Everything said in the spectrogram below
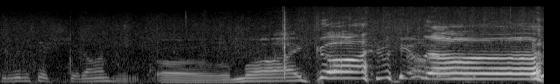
Did we just get shit on? oh my god! no!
